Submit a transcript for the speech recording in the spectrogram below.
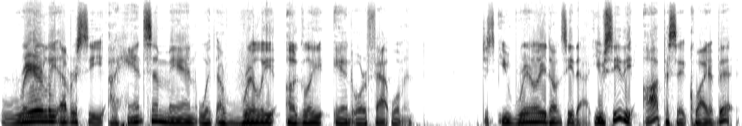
rarely ever see a handsome man with a really ugly and or fat woman. Just you rarely don't see that. You see the opposite quite a bit.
